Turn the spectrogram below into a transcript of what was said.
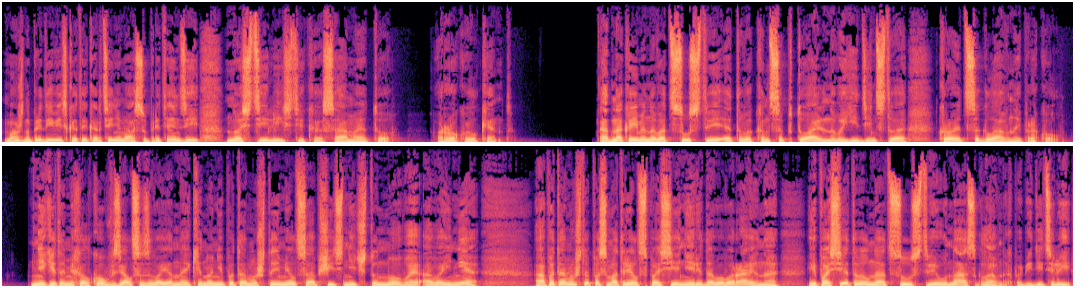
Можно предъявить к этой картине массу претензий, но стилистика — самое то. Роквелл Кент. Однако именно в отсутствии этого концептуального единства кроется главный прокол. Никита Михалков взялся за военное кино не потому, что имел сообщить нечто новое о войне, а потому что посмотрел «Спасение рядового Райана» и посетовал на отсутствие у нас, главных победителей,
